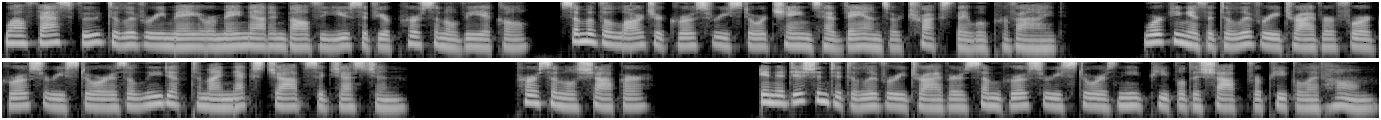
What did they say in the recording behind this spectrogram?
While fast food delivery may or may not involve the use of your personal vehicle, some of the larger grocery store chains have vans or trucks they will provide. Working as a delivery driver for a grocery store is a lead up to my next job suggestion. Personal shopper. In addition to delivery drivers, some grocery stores need people to shop for people at home.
